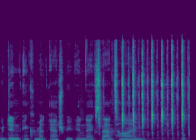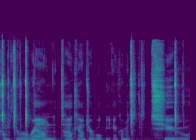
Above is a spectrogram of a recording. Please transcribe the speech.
We didn't increment attribute index that time We'll come through around, tile counter will be incremented to 2.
